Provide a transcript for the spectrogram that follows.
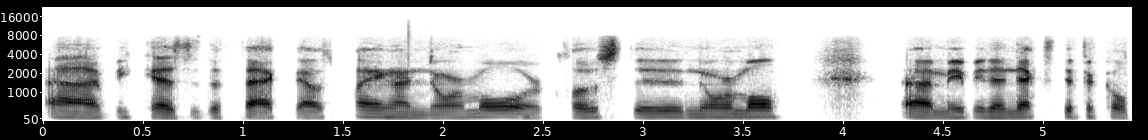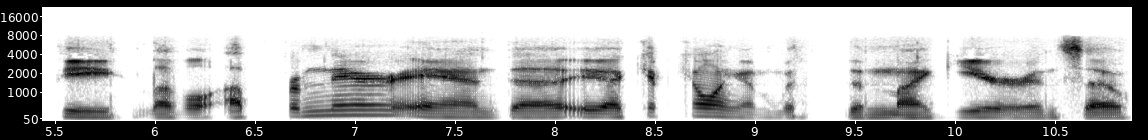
uh, because of the fact that I was playing on normal or close to normal, uh, maybe the next difficulty level up from there, and uh, I kept killing him with the, my gear, and so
